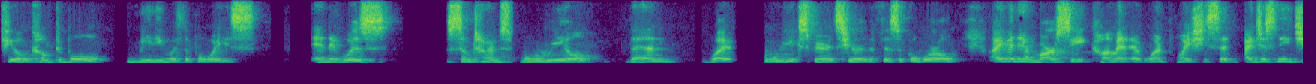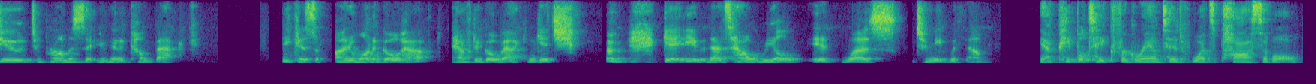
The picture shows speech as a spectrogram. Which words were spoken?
feel comfortable meeting with the boys. And it was sometimes more real than what we experience here in the physical world. I even had Marcy comment at one point. She said, I just need you to promise that you're going to come back because I don't want to go have, have to go back and get you, get you. That's how real it was to meet with them. Yeah, people take for granted what's possible.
